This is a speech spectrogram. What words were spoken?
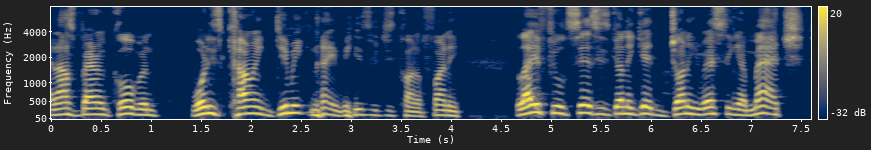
and asks Baron Corbin what his current gimmick name is, which is kind of funny. Layfield says he's going to get Johnny wrestling a match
